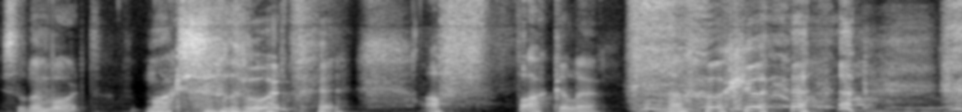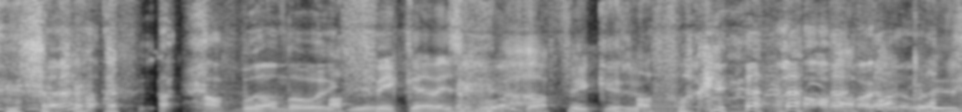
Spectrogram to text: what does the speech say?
Is dat een woord? Max, is dat woord? affakkelen. Afbranden hoor ik. Affikken is een ja woord. affikken. Affakkelen. Is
